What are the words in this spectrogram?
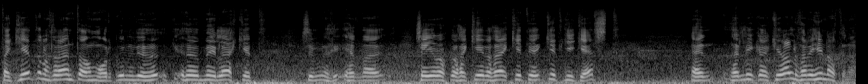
Það getur náttúrulega enda á morgun, við höfum eiginlega ekkert sem hérna, segir okkur að það gera það get, get ekki gerst, en það líka ekki alveg farið hinn áttina.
